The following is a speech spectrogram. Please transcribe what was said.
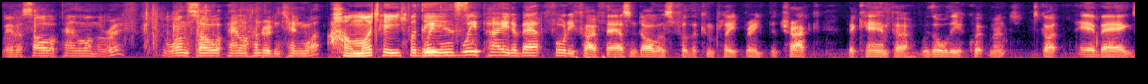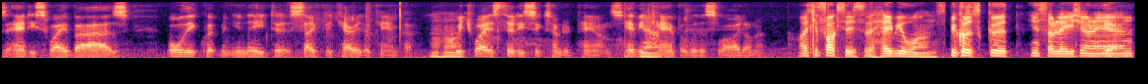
We have a solar panel on the roof. One solar panel, 110 watt. How much for We, this? we paid about $45,000 for the complete rig, the truck, the camper, with all the equipment. It's got airbags, anti-sway bars, all the equipment you need to safely carry the camper, Mhm. which weighs 3,600 pounds. Heavy Yeah. camper with a slide on it. Arctic Fox is the heavy ones because good insulation and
